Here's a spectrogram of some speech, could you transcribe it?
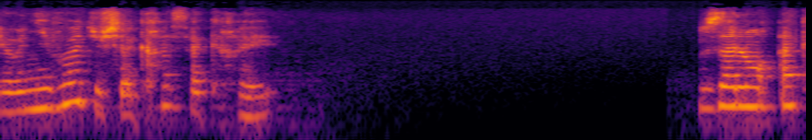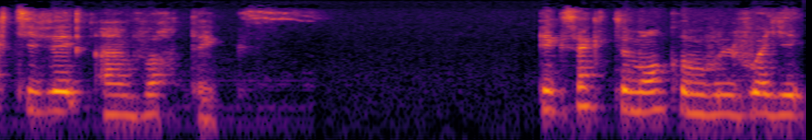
Et au niveau du chakra sacré, nous allons activer un vortex, exactement comme vous le voyez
